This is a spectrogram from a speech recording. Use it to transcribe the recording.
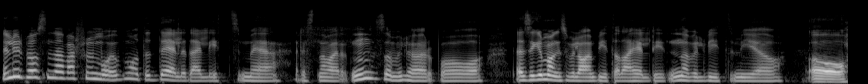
Men jeg lurer på hvordan det har vært, for du må jo på en måte dele deg litt med resten av verden som vil høre på. Og det er sikkert mange som vil ha en bit av deg hele tiden og vil vite mye. Og... Ja,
